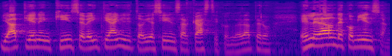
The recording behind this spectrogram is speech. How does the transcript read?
ya tienen 15, 20 años y todavía siguen sarcásticos, ¿verdad? Pero es la edad donde comienzan.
